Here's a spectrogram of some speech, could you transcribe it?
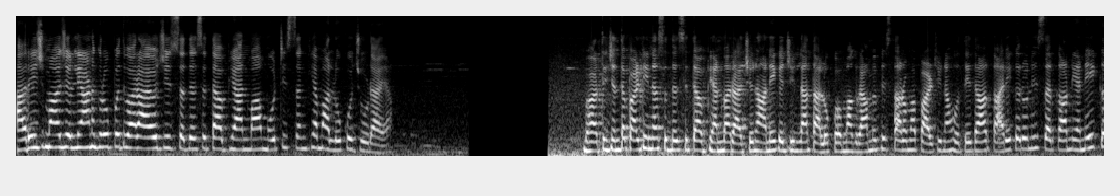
હારીજમાં જલ્યાણ ગ્રુપ દ્વારા આયોજિત સદસ્યતા અભિયાનમાં મોટી સંખ્યામાં લોકો જોડાયા. ભારતીય જનતા પાર્ટીના સદસ્યતા અભિયાનમાં રાજ્યના અનેક જિલ્લા તાલુકાઓમાં ગ્રામ્ય વિસ્તારોમાં પાર્ટીના હોદ્દેદાર, કાર્યકરોની સરકારની અનેક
